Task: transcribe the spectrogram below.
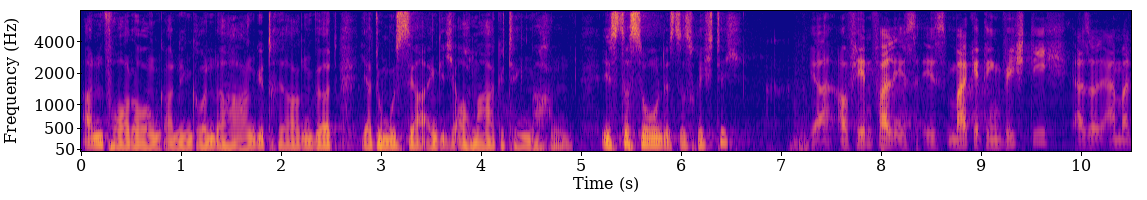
Anforderung an den Gründer herangetragen wird. Ja, du musst ja eigentlich auch Marketing machen. Ist das so und ist das richtig? Ja, auf jeden Fall ist, ist Marketing wichtig. Also einmal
